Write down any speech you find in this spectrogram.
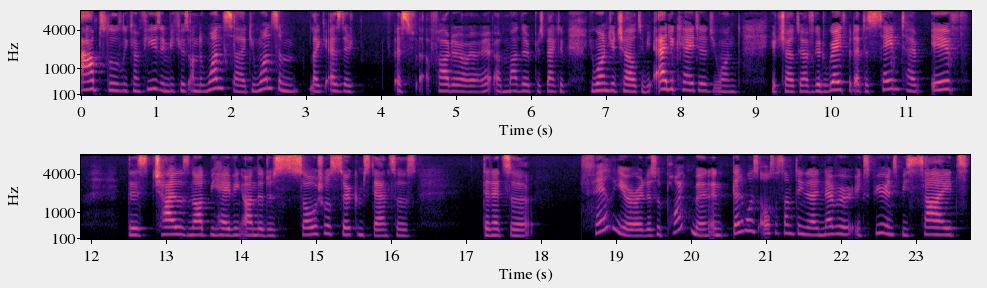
absolutely confusing because on the one side you want some like as their as a father or a mother perspective you want your child to be educated you want your child to have good grades but at the same time if this child is not behaving under the social circumstances, then it's a failure, a disappointment. And that was also something that I never experienced besides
